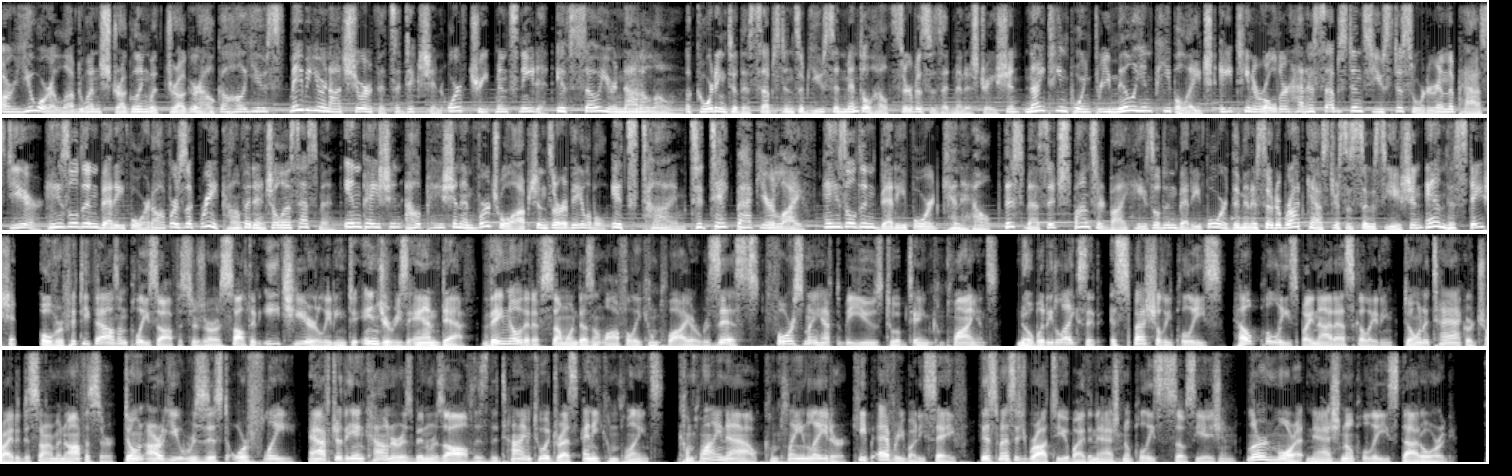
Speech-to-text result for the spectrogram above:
Are you or a loved one struggling with drug or alcohol use? Maybe you're not sure if it's addiction or if treatment's needed. If so, you're not alone. According to the Substance Abuse and Mental Health Services Administration, 19.3 million people aged 18 or older had a substance use disorder in the past year. Hazelden Betty Ford offers a free confidential assessment. Inpatient, outpatient, and virtual options are available. It's time to take back your life. Hazelden Betty Ford can help. This message sponsored by Hazelden Betty Ford, the Minnesota Broadcasters Association, and this station. Over 50,000 police officers are assaulted each year, leading to injuries and death. They know that if someone doesn't lawfully comply or resists, force may have to be used to obtain compliance. Nobody likes it, especially police. Help police by not escalating. Don't attack or try to disarm an officer. Don't argue, resist, or flee. After the encounter has been resolved is the time to address any complaints. Comply now, complain later. Keep everybody safe. This message brought to you by the National Police Association. Learn more at nationalpolice.org.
